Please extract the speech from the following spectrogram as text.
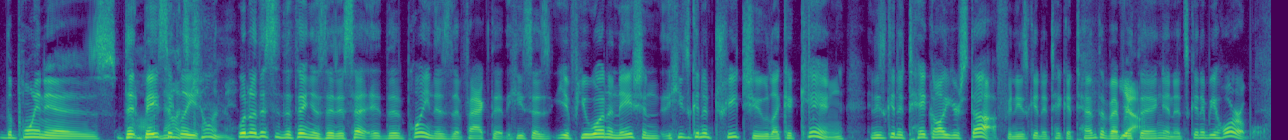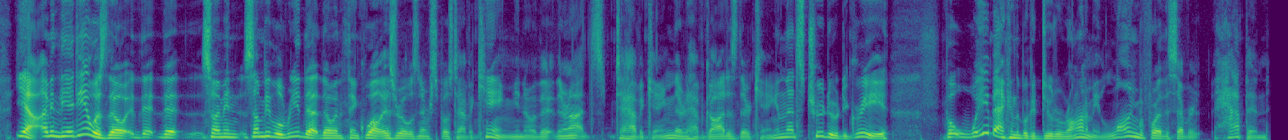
the point is that oh, basically killing me. Well, no, this is the thing: is that it said, the point is the fact that he says if you want a nation, he's going to treat you like a king, and he's going to take all your stuff, and he's going to take a tenth of everything, and it's going to be horrible. Yeah, I mean the idea was though that, that so I mean some people read that though and think well Israel was never supposed to have a king. You know they're, they're not to have a king; they're to have God as their king, and that's true to a degree. But way back in the book of Deuteronomy, long before this ever happened,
